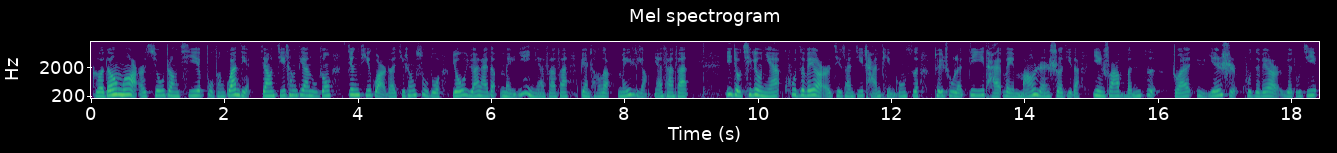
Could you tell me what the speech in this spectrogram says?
戈登·摩尔修正其部分观点，将集成电路中晶体管的集成速度由原来的每一年翻番变成了每两年翻番。一九七六年，库兹韦尔计算机产品公司推出了第一台为盲人设计的印刷文字转语音式库兹韦尔阅读机。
